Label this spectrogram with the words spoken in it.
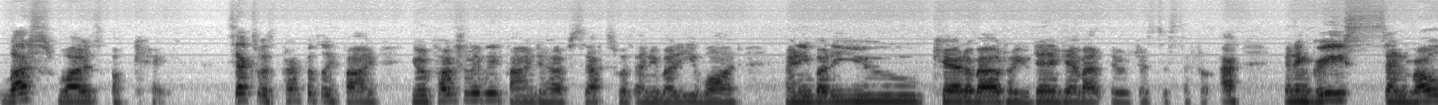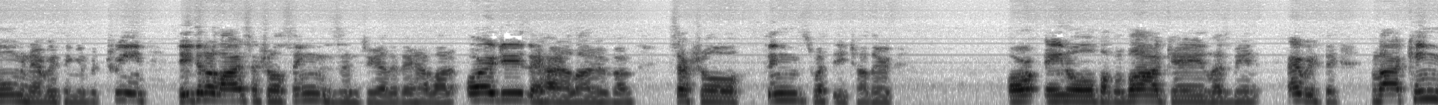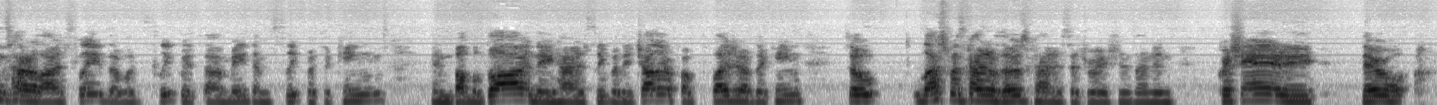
lust was okay. Sex was perfectly fine. You were perfectly fine to have sex with anybody you want, anybody you cared about or you didn't care about. It was just a sexual act. And in Greece and Rome and everything in between, they did a lot of sexual things and together. They had a lot of orgies. They had a lot of um, sexual things with each other, or anal, blah blah blah, gay, lesbian, everything. A lot of kings had a lot of slaves that would sleep with, uh, made them sleep with the kings, and blah blah blah, and they had to sleep with each other for pleasure of the king. So lust was kind of those kind of situations, and in Christianity, there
